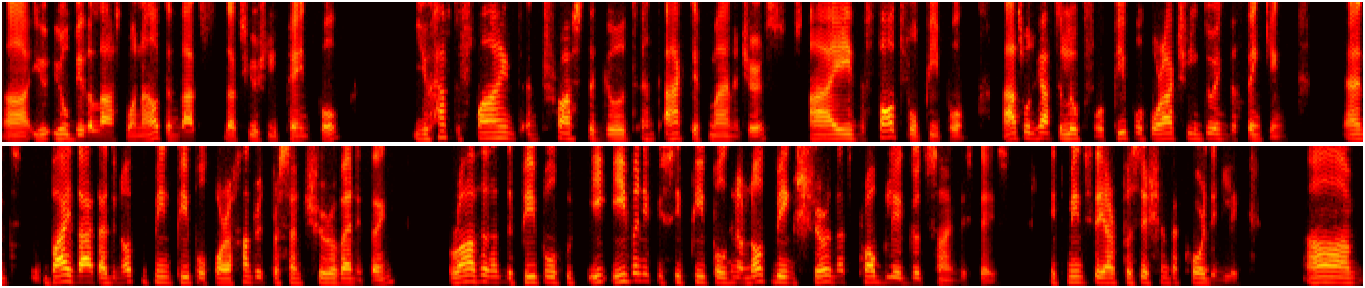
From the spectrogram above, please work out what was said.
uh, you, you'll be the last one out, and that's that's usually painful. You have to find and trust the good and active managers, i.e., the thoughtful people that's what you have to look for people who are actually doing the thinking. And by that, I do not mean people who are 100% sure of anything, rather than the people who, even if you see people you know, not being sure, that's probably a good sign these days. It means they are positioned accordingly. Um,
